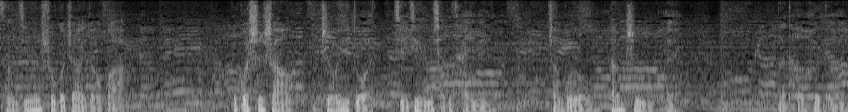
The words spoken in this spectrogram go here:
曾经说过这样一段话：如果世上只有一朵洁净无瑕的彩云，张国荣当之无愧。那唐鹤德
